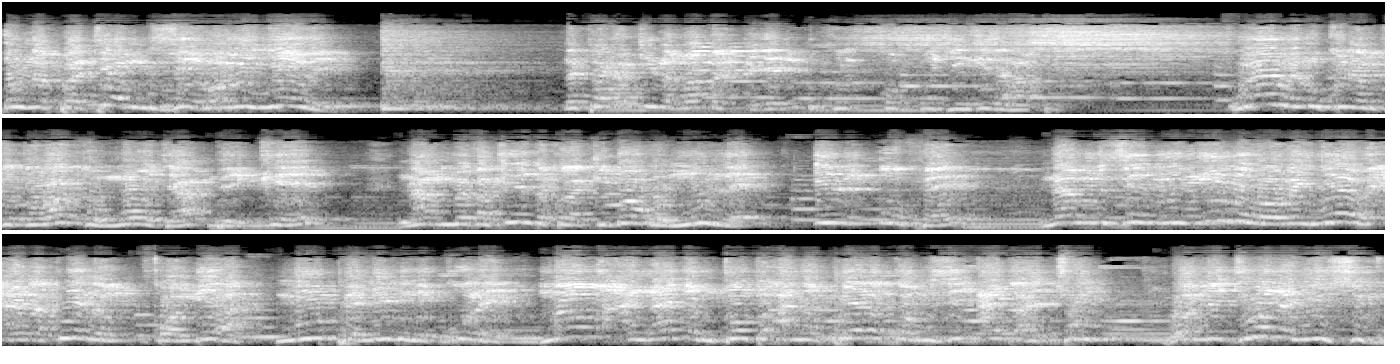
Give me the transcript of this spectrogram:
unapatia mzee wa wenyewe. Nataka kila mama ajaribu ku- ku- kujiingiza hapa. Wewe uko na mtoto wako mmoja pekee na mmebakisha chakula kidogo mule ili ufe. Na mzee mwingine wa wenyewe anakuja na kuambia nipe mimi nikule. Mama anaja mtoto anapela kwa mzee hata ajui wamejuana ni usiku.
